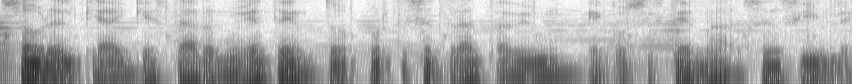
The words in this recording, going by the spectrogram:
sobre el que hay que estar muy atento porque se trata de un ecosistema sensible.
